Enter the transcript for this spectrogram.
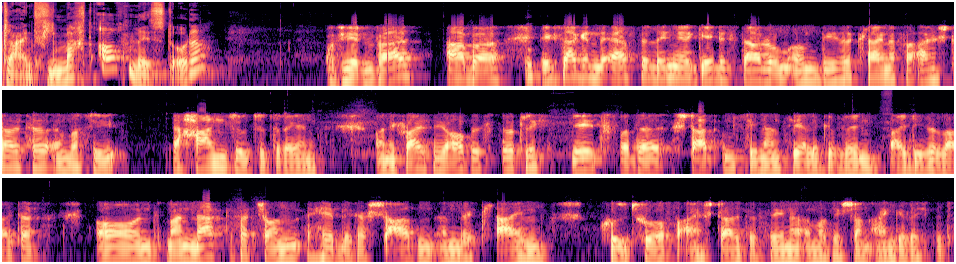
Kleinvieh macht auch Mist, oder? Auf jeden Fall. Aber ich sage, in erster Linie geht es darum, um diese kleinen Veranstalter, was sie der Hand so zu drehen. Und ich weiß nicht, ob es wirklich geht für die Stadt um finanzielle Gewinn bei diesen Leuten. Und man merkt, es hat schon erheblicher Schaden in der kleinen Kulturveranstalter-Szene, was sich schon eingerichtet.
